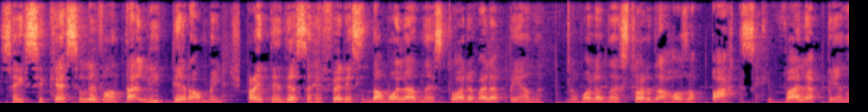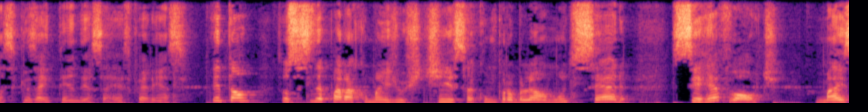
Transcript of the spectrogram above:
sem sequer se levantar, literalmente. Para entender essa referência, dá uma olhada na história, vale a pena. Dá uma olhada na história da Rosa Parks, que vale a pena se quiser entender essa referência. Então, se você se deparar com uma injustiça, com um problema muito sério, se revolte mas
